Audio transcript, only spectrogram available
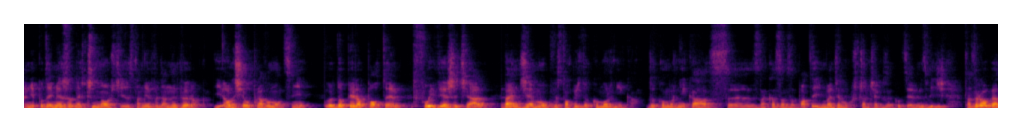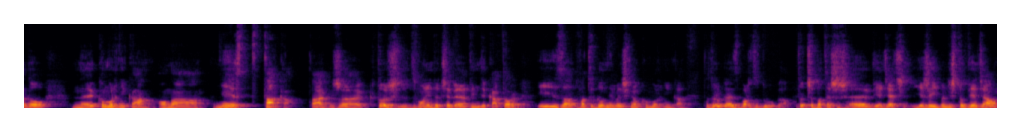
e, nie podejmiesz żadnych czynności, zostanie wydany wyrok i on się uprawomocni, dopiero po tym twój wierzyciel będzie mógł wystąpić do komornika. Do komornika z, z nakazem zapłaty i będzie mógł wszcząć egzekucję. Więc widzisz, ta droga do e, komornika, ona nie jest taka, tak, że ktoś dzwoni do ciebie windykator i za dwa tygodnie będziesz miał komornika. Ta droga jest bardzo długa. To trzeba też e, wiedzieć. Jeżeli będziesz to wiedział,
